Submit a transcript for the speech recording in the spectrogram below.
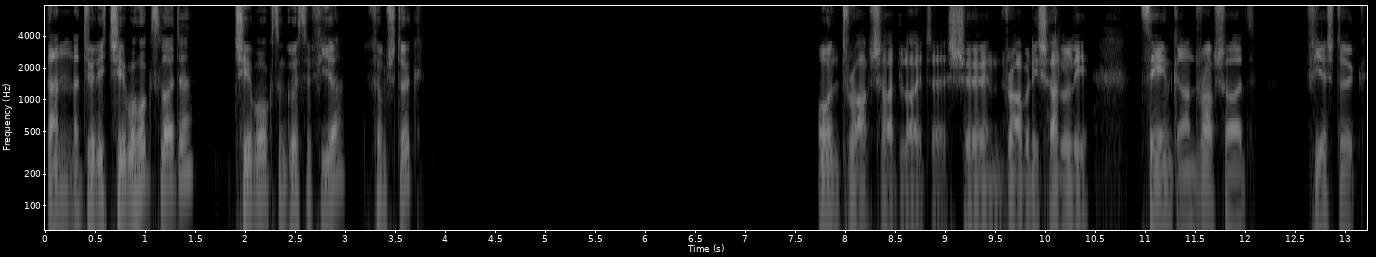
Dann natürlich Chebo Hooks, Leute. Chebo Hooks sind Größe 4, 5 Stück. Und Dropshot, Leute. Schön. Droppity Shuttly. 10 Gramm Dropshot. 4 Stück.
